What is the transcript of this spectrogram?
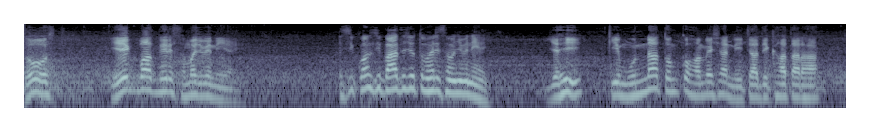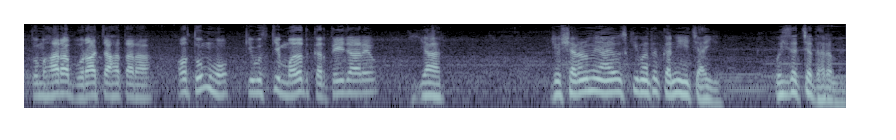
दोस्त एक बात मेरी समझ में नहीं आई। ऐसी कौन सी बात है जो तुम्हारी समझ में नहीं आई? यही कि मुन्ना तुमको हमेशा नीचा दिखाता रहा तुम्हारा बुरा चाहता रहा और तुम हो कि उसकी मदद करते ही जा रहे हो। यार जो शरण में आए उसकी मदद करनी ही चाहिए। वही सच्चा धर्म है।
